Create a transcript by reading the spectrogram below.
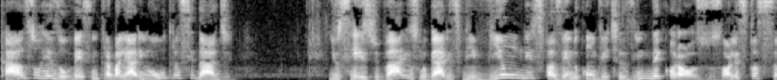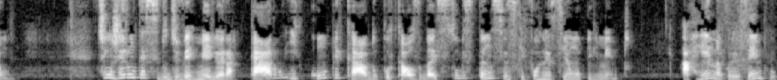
caso resolvessem trabalhar em outra cidade. E os reis de vários lugares viviam lhes fazendo convites indecorosos. Olha a situação. Tingir um tecido de vermelho era caro e complicado por causa das substâncias que forneciam o pigmento. A rena, por exemplo,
